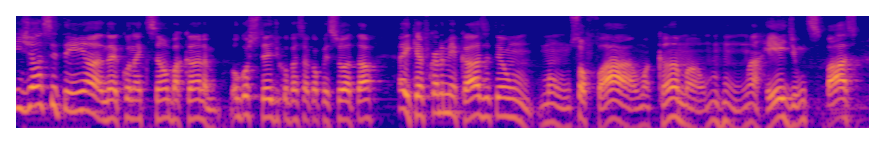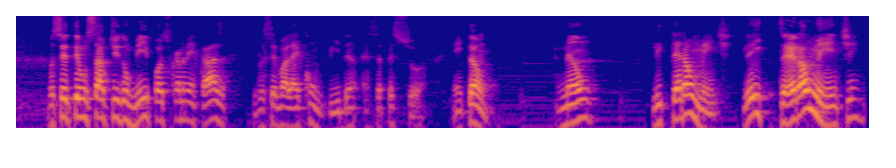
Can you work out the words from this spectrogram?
e já se tem a né, conexão bacana, eu gostei de conversar com a pessoa e tal. Aí, quer ficar na minha casa, ter um, um sofá, uma cama, um, uma rede, um espaço. Você tem um saco de dormir, pode ficar na minha casa. E você vai lá e convida essa pessoa. Então, não, literalmente, literalmente,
